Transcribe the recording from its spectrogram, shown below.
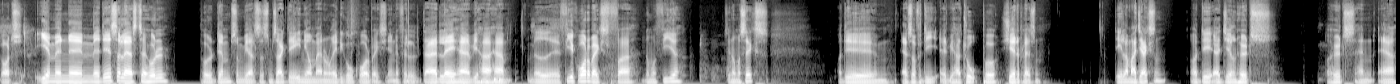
Godt. Jamen, øh, med det så lad os tage hul på dem, som vi altså som sagt er enige om, er nogle rigtig gode quarterbacks i NFL. Der er et lag her, vi har her med øh, fire quarterbacks fra nummer 4 til nummer 6. Og det øh, er så fordi, at vi har to på 6. pladsen. Det er Lamar Jackson, og det er Jalen Hurts. Og Hurts, han er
